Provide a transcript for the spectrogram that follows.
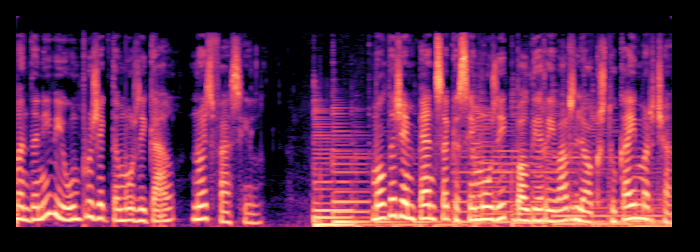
Mantenir viu un projecte musical no és fàcil. Molta gent pensa que ser músic vol dir arribar als llocs, tocar i marxar,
